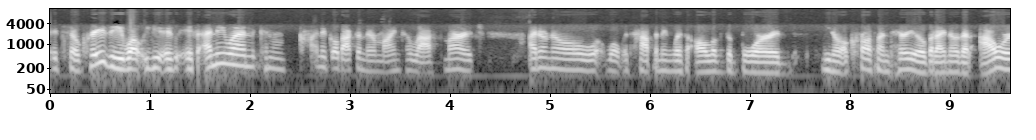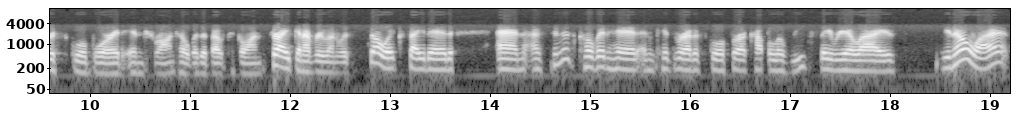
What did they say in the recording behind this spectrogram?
it's so crazy. Well, if, if anyone can kind of go back in their mind to last March, I don't know what was happening with all of the boards, you know, across Ontario, but I know that our school board in Toronto was about to go on strike and everyone was so excited. And as soon as COVID hit and kids were out of school for a couple of weeks, they realized, you know what?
